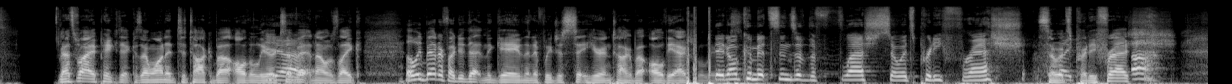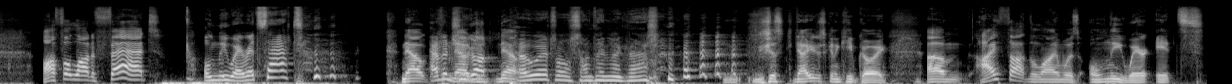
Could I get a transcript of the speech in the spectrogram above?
That's why I picked it because I wanted to talk about all the lyrics of it, and I was like, it'll be better if I do that in the game than if we just sit here and talk about all the actual lyrics. they don't commit sins of the flesh, so it's pretty fresh. so it's pretty fresh. Awful lot of fat. Only where it's at. Now, Haven't now, you got now, poet or something like that? just now you're just gonna keep going. Um, I thought the line was only where it's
